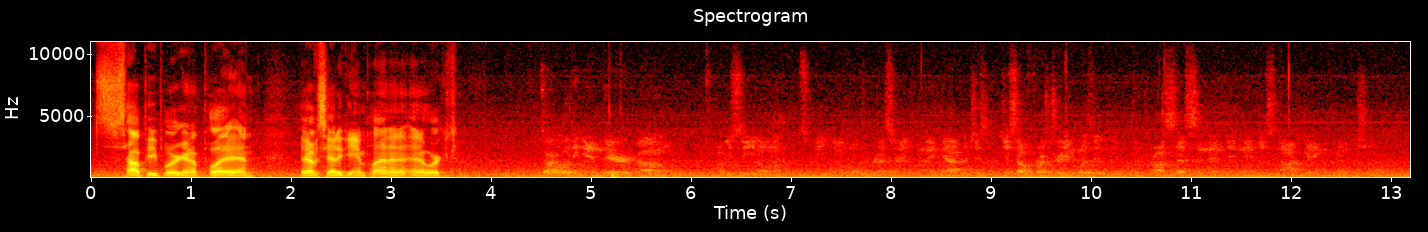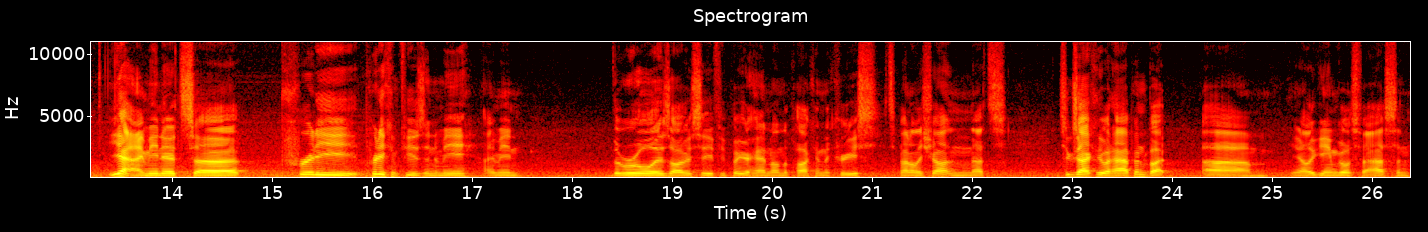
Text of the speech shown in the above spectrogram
it's how people are going to play, and they obviously had a game plan, and, and it worked. talk about the end there. Um, obviously, you don't want to speak about the rest or anything like that, but just, just how frustrating was it the, the process and then, and then just not getting the shot? Yeah, I mean it's uh, pretty pretty confusing to me. I mean, the rule is obviously if you put your hand on the puck in the crease, it's a penalty shot, and that's that's exactly what happened. But um, you know the game goes fast, and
